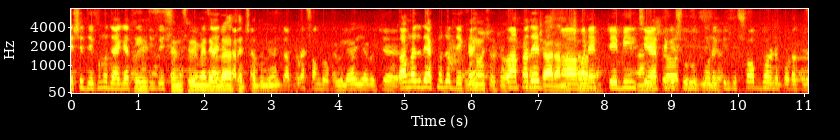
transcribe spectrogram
দেশের যে কোনো জায়গা থেকে কিন্তু এই আপনারা সংগ্রহ ইয়ে তো আমরা যদি এক নজর দেখাই তো আপনাদের মানে টেবিল চেয়ার থেকে শুরু করে কিন্তু সব ধরনের প্রোডাক্টগুলো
